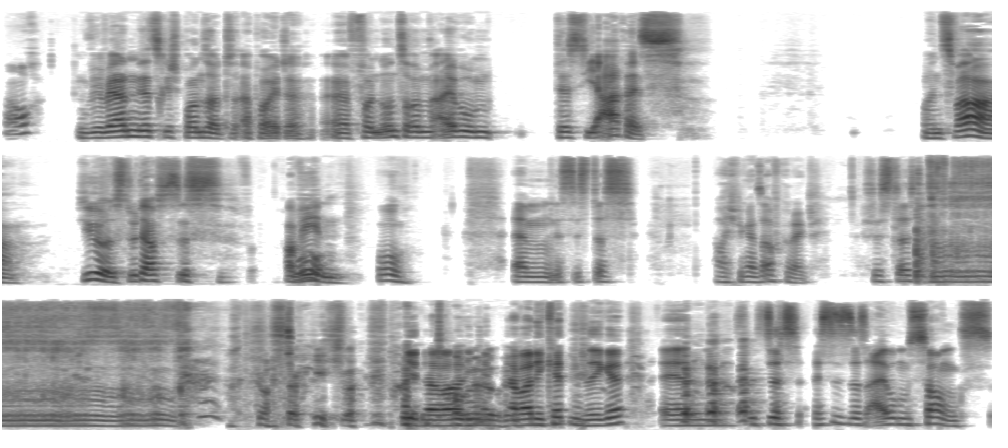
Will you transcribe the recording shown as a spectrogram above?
auch? Wir werden jetzt gesponsert ab heute äh, von unserem Album des Jahres. Und zwar, Julius, du darfst es erwähnen. Oh. Ähm, es ist das. Oh, ich bin ganz aufgeregt. Es ist das. Oh Gott. Sorry, ich war, Hier, da, war die, da war die Kettensäge. Ähm, es, ist das, es ist das Album Songs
